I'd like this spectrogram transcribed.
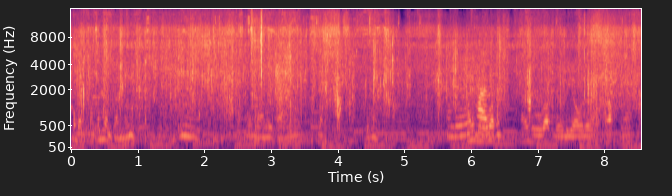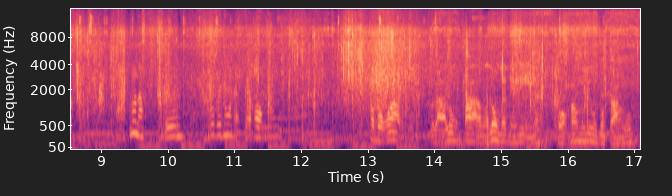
ก็แบบมันก็เหมือนกันนะนี่อืมมองไปไปลองดูให้ถ่ายดูไปแบบให้ดูแบบเรียวๆเลยครับนะนู่นน่ะเดินลงไปนู่นน่ะไปออกนู่นน่ะเขาบอกว่าเวลาลงป่ามาลงแบบนี้นี่เองนะพอเข้ามาอยู่ตรงกลางปุ๊บเว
